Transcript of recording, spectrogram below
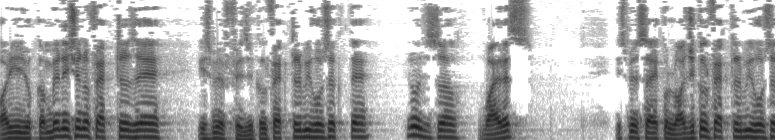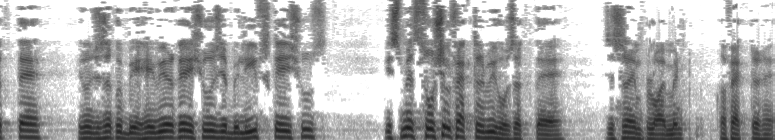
اور یہ جو کمبینیشن آف فیکٹرز ہے، اس میں فزیکل فیکٹر بھی ہو سکتا ہے. یو نو جیسا وائرس اس میں سائیکولوجیکل فیکٹر بھی ہو سکتا ہے. یو نو جیسا کوئی بہیویئر کے ایشوز یا بلیفس کے ایشوز اس میں سوشل فیکٹر بھی ہو سکتا ہے. جس طرح امپلائمنٹ کا فیکٹر ہے.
